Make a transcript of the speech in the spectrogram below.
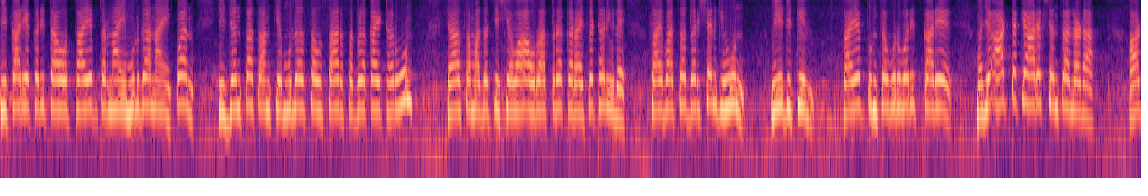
ही कार्य करीत आहोत. साहेब तर नाही मुलगा नाही पण ही जनताच आमचे मुलं संसार सगळं काही ठरवून ह्या समाजाची सेवा अवरात्र करायचं ठरविलं आहे साहेबाचं दर्शन घेऊन मी देखील साहेब तुमचं उर्वरित कार्य म्हणजे आठ टक्के आरक्षणचा लढा आठ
